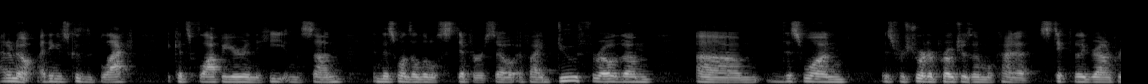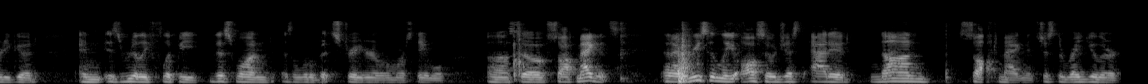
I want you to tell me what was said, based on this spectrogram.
I don't know. I think it's because it's black. It gets floppier in the heat and the sun. And this one's a little stiffer. So if I do throw them, um, this one is for short approaches and will kind of stick to the ground pretty good and is really flippy. This one is a little bit straighter, a little more stable. Uh, so soft magnets. And I recently also just added non-soft magnets, just the regular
